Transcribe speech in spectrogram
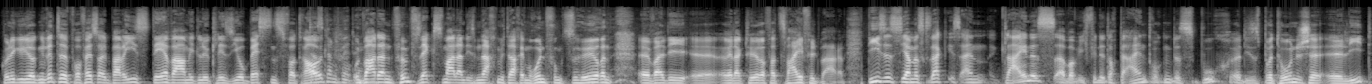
Kollege Jürgen Ritte, Professor in Paris, der war mit Le Clésio bestens vertraut das kann ich mir und war dann fünf, sechs Mal an diesem Nachmittag im Rundfunk zu hören, äh, weil die äh, Redakteure verzweifelt waren. Dieses, Sie haben es gesagt, ist ein kleines, aber wie ich finde doch beeindruckendes Buch Buch, äh, dieses bretonische äh, Lied.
